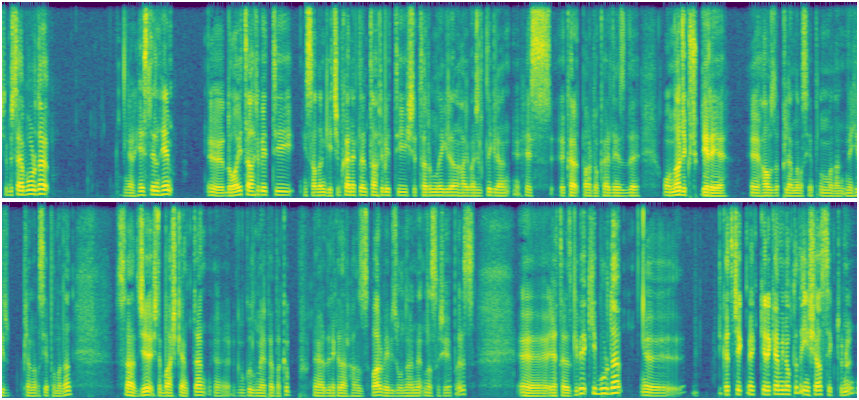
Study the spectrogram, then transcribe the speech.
İşte mesela burada yani HES'lerin hem e, doğayı tahrip ettiği, insanların geçim kaynaklarını tahrip ettiği, işte tarımla ilgilenen, hayvancılıkla ilgilenen e, HES, e, pardon Karadeniz'de onlarca küçük dereye e, havza planlaması yapılmadan, nehir planlaması yapılmadan sadece işte başkentten Google Map'e bakıp nerede ne kadar havza var ve biz bunları nasıl şey yaparız, el atarız gibi. Ki burada dikkati çekmek gereken bir nokta da inşaat sektörünün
